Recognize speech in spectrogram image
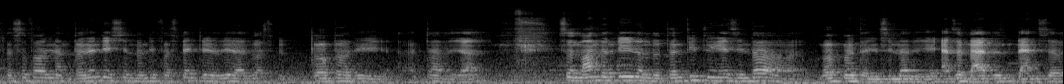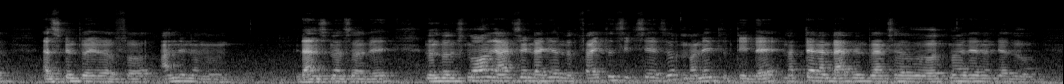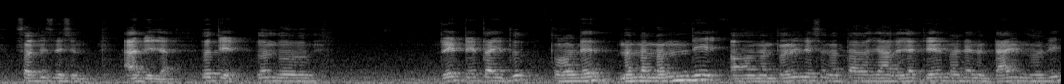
ಫಸ್ಟ್ ಆಫ್ ಆಲ್ ನನ್ನ ಪ್ರೆಸೆಂಟೇಷನ್ ಬಂದು ಟೈಮ್ ಕೇಳಿದ್ರೆ ಅದು ಅಷ್ಟು ಪ್ರಾಪರಾಗಿ ಅರ್ಥ ಆಗಲ್ಲ ಸೊ ನಾನು ಬಂದು ಒಂದು ಟ್ವೆಂಟಿ ತ್ರೀ ಇಯರ್ಸಿಂದ ವರ್ಕ್ ಮಾಡ್ತಾ ಇದ್ದೀನಿ ಸಿನಿಮಾದಲ್ಲಿ. ಆ್ಯಸ್ ಅ ಬ್ಯಾಡ್ ಡ್ಯಾನ್ಸರ್ ಅಸ್ಪಿನ್ ಪ್ಲೇಯರ್ಸು ಆಮೇಲೆ ನಾನು ಡ್ಯಾನ್ಸ್ ಮಾಸ್ಟರ್ ನಂದೊಂದು ಸ್ಮಾಲ್ ಆ್ಯಕ್ಸಿಡೆಂಟ್ ಆಗಿ ಒಂದು ಫೈವ್ ಟು ಸಿಕ್ಸ್ ಇಯರ್ಸು ಮನೆ ಸುತ್ತಿದ್ದೆ ಮತ್ತು ನಾನು ಬ್ಯಾಡ್ಮಿಂಟನ್ ಡ್ಯಾನ್ಸರ್ ವರ್ಕ್ ಮಾಡಿದೆ. ನನಗೆ ಅದು ಸರ್ಟಿಫಿಕೇಷನ್ ಆಗಲಿಲ್ಲ. ಓಕೆ ಒಂದು ಡೇಟ್ ಡೇಟ್ ಆಯಿತು. ತೊಗೊಂಡೆ. ನನ್ನ ಆ, ನನ್ನ ಪ್ರೆಸೆಂಟೇಷನ್ ಆಗಲ್ಲ ಅದೆಲ್ಲ ಕೇರ್ ಮಾಡಿದೆ. ನನ್ನ ಟೈಮ್ ನೋಡಿ.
